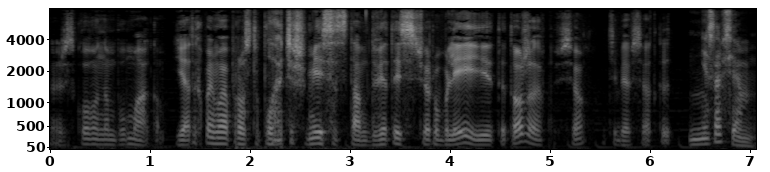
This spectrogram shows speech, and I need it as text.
рискованным бумагам. Я так понимаю, просто платишь в месяц там 2000 рублей, и ты тоже все тебя все открыто? Не совсем.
